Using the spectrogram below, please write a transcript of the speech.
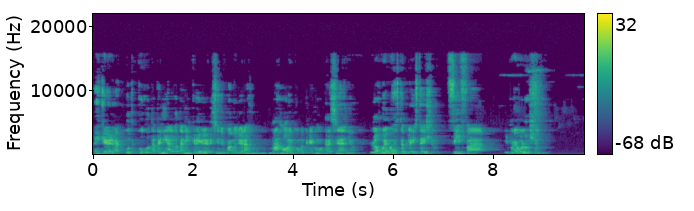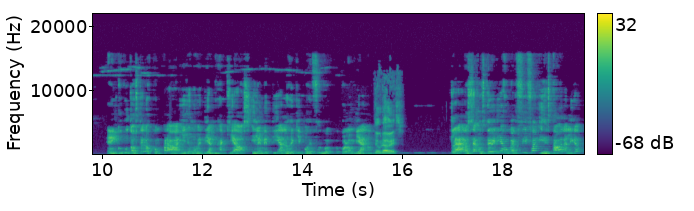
Es que, ¿verdad? Cúcuta, Cúcuta tenía algo tan increíble, Briceño. Cuando yo era más joven, como tenía como 13 años, los juegos de este PlayStation, FIFA y Pro Evolution, en Cúcuta usted los compraba y ellos los vendían hackeados y le metían los equipos de fútbol colombianos. De una vez. Claro, o sea, usted venía a jugar FIFA y estaba la liga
